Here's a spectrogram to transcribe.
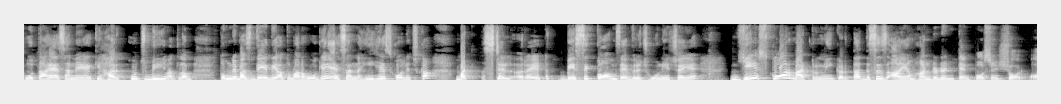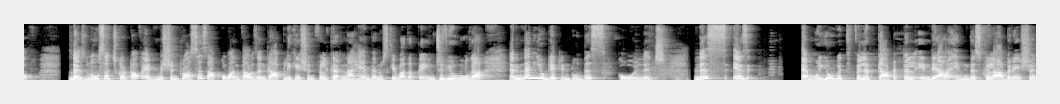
होता है, ऐसा नहीं है कि हर कुछ भी मतलब तुमने बस दे दिया, तुम्हारा हो गया, ऐसा नहीं है इस कॉलेज का। But still right basic comms average होनी चाहिए। ये स्कोर मैटर नहीं करता। This is I am hundred and ten percent sure of there is no such cut off admission process आपको 1000 का एप्लीकेशन फिल करना है देन उसके बाद आपका इंटरव्यू होगा, and then you get into this college this is MOU with Philip Capital India in this collaboration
